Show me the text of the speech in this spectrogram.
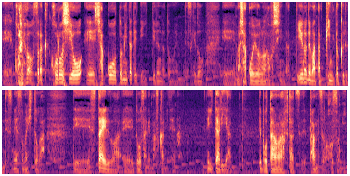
えー、これはおそらく殺しを、えー、社交と見立てて言ってるんだと思うんですけど、え、まあ、社交用のが欲しいんだっていうのでまたピンとくるんですね、その人が。で、スタイルは、え、どうされますかみたいな。イタリア。で、ボタンは2つ、パンツは細身。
